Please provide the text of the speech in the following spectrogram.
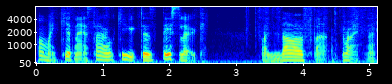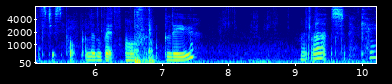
Oh my goodness, how cute does this look? I love that. Right, let's just pop a little bit of glue like that. Okay.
